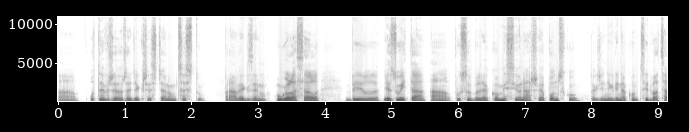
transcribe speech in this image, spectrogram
a otevřel řadě křesťanům cestu právě k Zenu. Hugo Lasal byl jezuita a působil jako misionář v Japonsku, takže někdy na konci 20.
